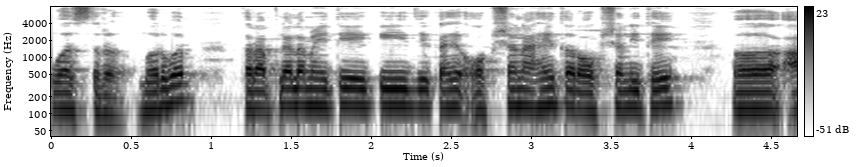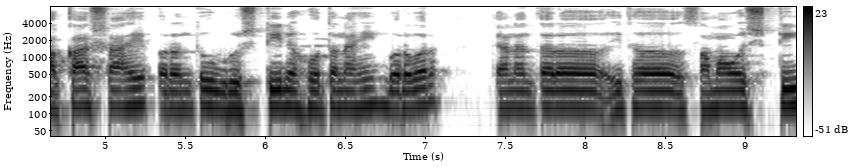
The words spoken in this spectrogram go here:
वस्त्र. बरोबर? तर आपल्याला माहिती आहे की जे काही ऑप्शन आहे तर ऑप्शन इथे आकाश आहे परंतु वृष्टी होत नाही बरोबर? त्यानंतर इथं समाविष्टी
